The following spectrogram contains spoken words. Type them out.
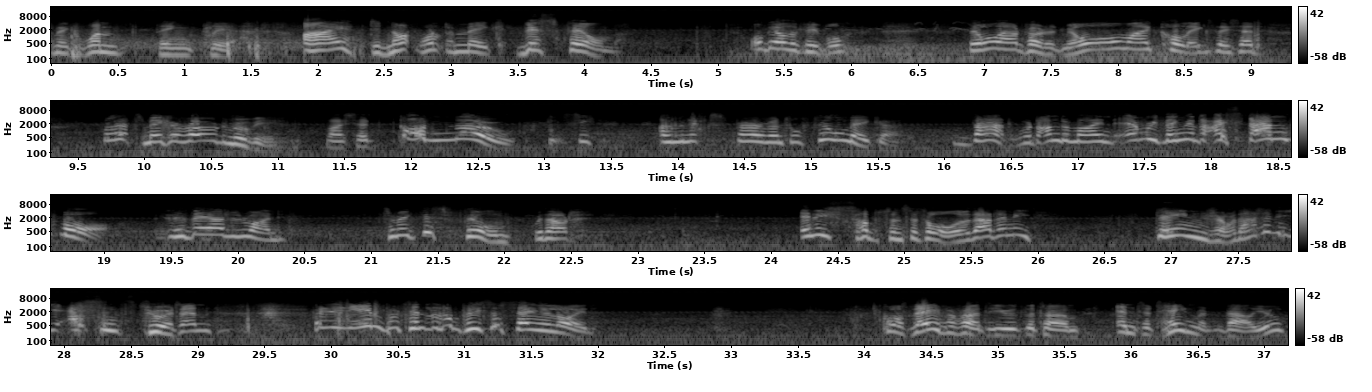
to make one thing clear. I did not want to make this film. All the other people, they all outvoted me. All, all my colleagues, they said, well, let's make a road movie. And I said, God, no! See, I'm an experimental filmmaker. That would undermine everything that I stand for. They had in mind to make this film without any substance at all, without any danger, without any essence to it, and, and an impotent little piece of celluloid. Of course, they prefer to use the term entertainment value.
